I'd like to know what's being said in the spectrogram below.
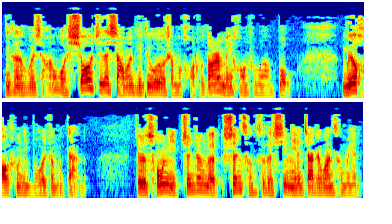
你可能会想啊，我消极的想问题对我有什么好处？当然没好处啊，不，没有好处，你不会这么干的。就是从你真正的深层次的信念、价值观层面，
